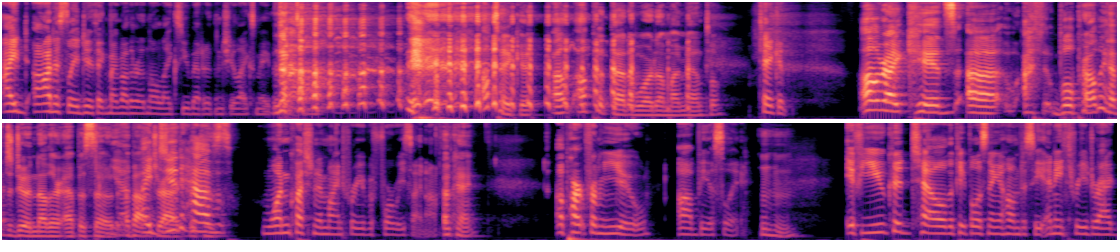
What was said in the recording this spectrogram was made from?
i honestly do think my mother-in-law likes you better than she likes me but that's fine. I'll take it. I'll, I'll put that award on my mantle. take it All right, kids. Uh, I th- we'll probably have to do another episode about drag. Yeah. about I drag. did have because- one question in mind for you before we sign off. Okay. Apart from you, obviously, hmm if you could tell the people listening at home to see any three drag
